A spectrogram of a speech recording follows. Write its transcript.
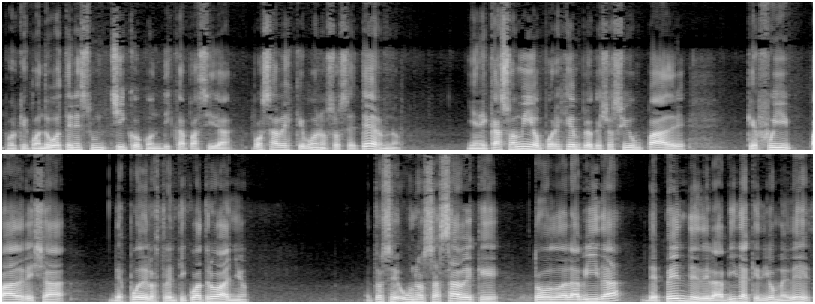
Porque cuando vos tenés un chico con discapacidad, vos sabés que vos no sos eterno. Y en el caso mío, por ejemplo, que yo soy un padre, que fui padre ya después de los 34 años, entonces uno ya sabe que toda la vida depende de la vida que Dios me dé.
